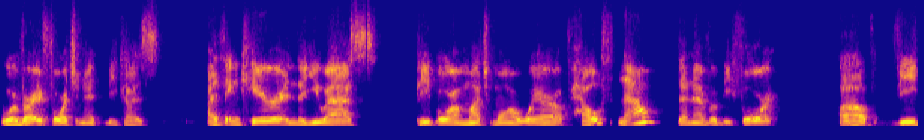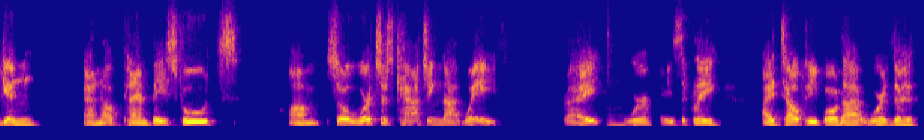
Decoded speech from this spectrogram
we're very fortunate because I think here in the US, people are much more aware of health now than ever before, of vegan and of plant based foods. Um, so we're just catching that wave, right? Mm-hmm. We're basically, I tell people that we're the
